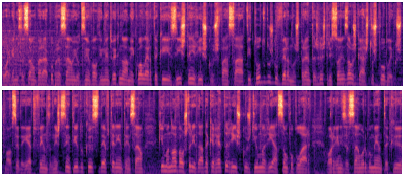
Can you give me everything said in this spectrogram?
A Organização para a Cooperação e o Desenvolvimento Económico alerta que existem riscos face à atitude dos governos perante as restrições aos gastos públicos. A OCDE defende, neste sentido, que se deve ter em atenção que uma nova austeridade acarreta riscos de uma reação popular. A organização argumenta que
